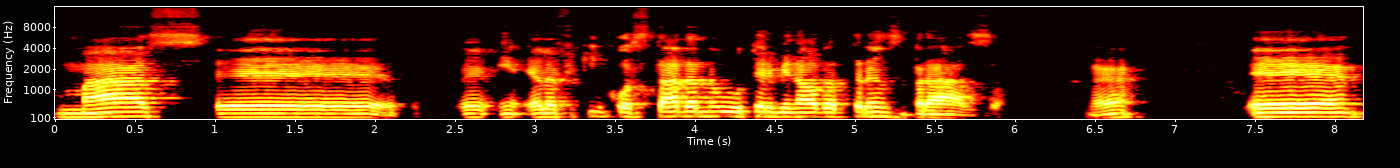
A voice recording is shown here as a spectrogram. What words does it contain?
mas é, é, ela fica encostada no terminal da Transbrasa, né? É,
